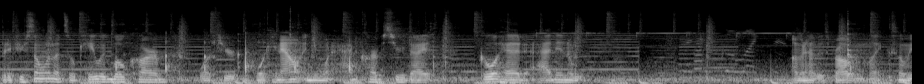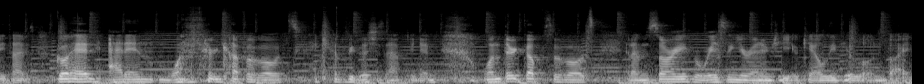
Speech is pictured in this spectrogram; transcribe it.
But if you're someone that's okay with low carb, or if you're working out and you wanna add carbs to your diet, go ahead, add in a I'm gonna have this problem like so many times. Go ahead, add in one third cup of oats. I can't believe this is happening again. One third cups of oats, and I'm sorry for wasting your energy. Okay, I'll leave you alone. Bye.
